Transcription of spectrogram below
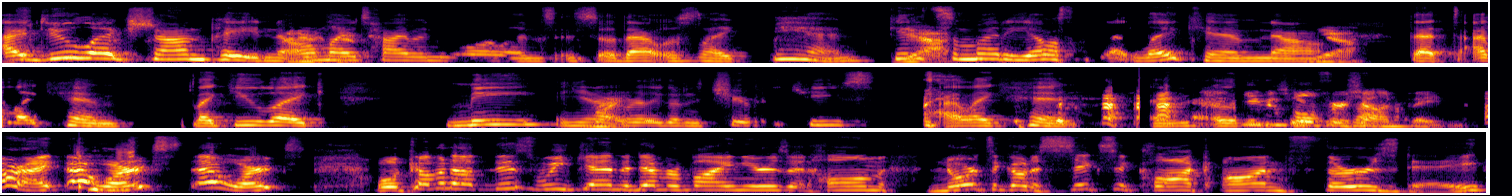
i do like sean payton all my time in new orleans and so that was like man get yeah. somebody else that like him now yeah that i like him like you like me and you're right. not really going to cheer for the chiefs I like him. you can pull for Sean Payton. All right, that works. That works. Well, coming up this weekend, the Denver Pioneers at home, North Dakota, six o'clock on Thursday.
